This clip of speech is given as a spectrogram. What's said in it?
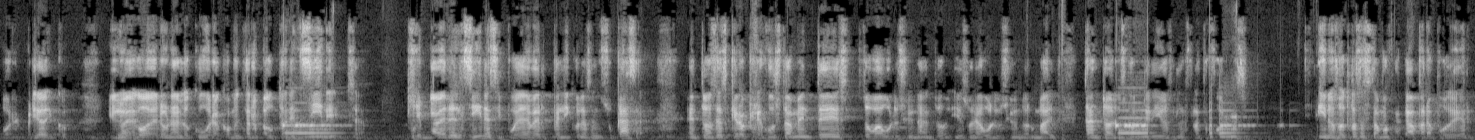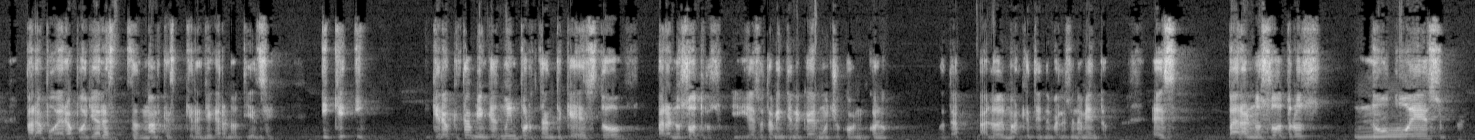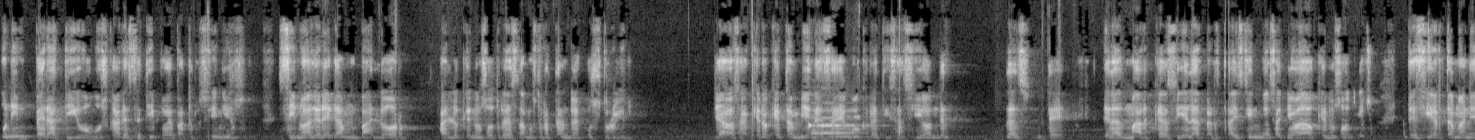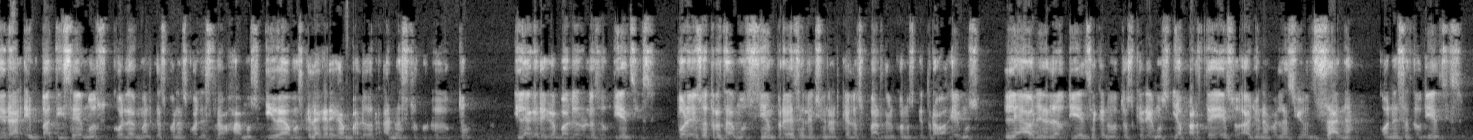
por el periódico. Y luego era una locura comenzar a pautar en cine. O sea, ¿quién va a ver el cine si puede ver películas en su casa? Entonces creo que justamente esto va evolucionando y es una evolución normal, tanto de los contenidos y las plataformas. Y nosotros estamos acá para poder, para poder apoyar a estas marcas que quieran llegar a la audiencia. Y, que, y creo que también que es muy importante que esto, para nosotros, y eso también tiene que ver mucho con, con lo, lo de marketing de relacionamiento, es para nosotros no es un imperativo buscar este tipo de patrocinios, sino agregan valor a lo que nosotros estamos tratando de construir. Ya, o sea, creo que también esa democratización de de, de las marcas y el advertising nos ha llevado a que nosotros, de cierta manera, empaticemos con las marcas con las cuales trabajamos y veamos que le agregan valor a nuestro producto y le agregan valor a las audiencias. Por eso tratamos siempre de seleccionar que los partners con los que trabajemos le abren a la audiencia que nosotros queremos y aparte de eso hay una relación sana con esas audiencias.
